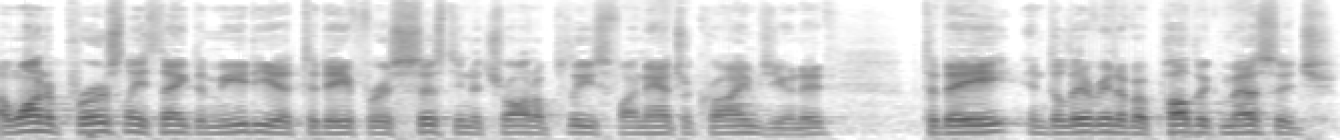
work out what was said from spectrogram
I want to personally thank the media today for assisting the Toronto Police Financial Crimes Unit today in delivering of a public message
